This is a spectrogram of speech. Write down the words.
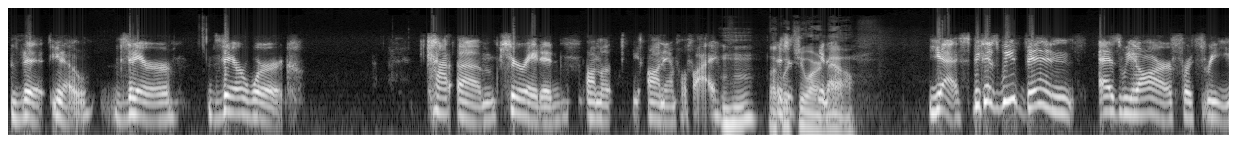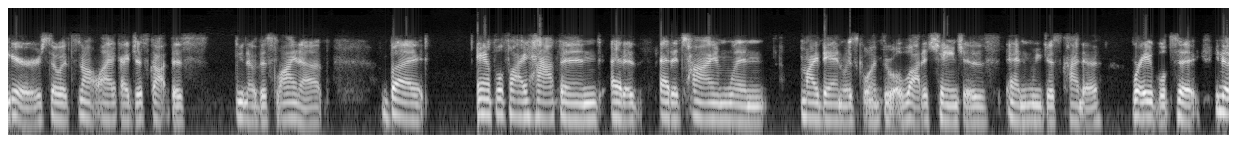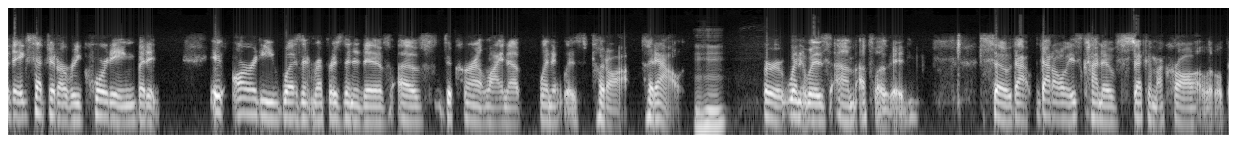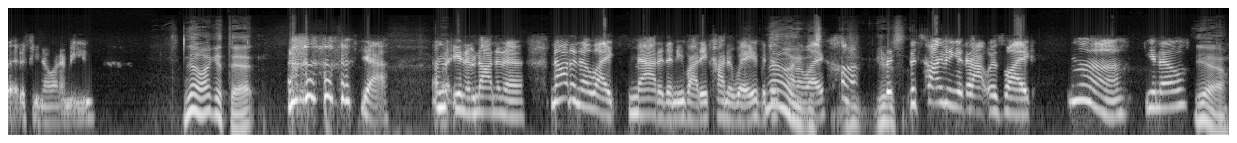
the, you know, their, their work cat, um, curated on the, on Amplify. hmm Like It's what just, you are you know, now. Yes, because we've been as we are for three years, so it's not like I just got this, you know, this lineup. But Amplify happened at a at a time when my band was going through a lot of changes, and we just kind of were able to, you know, they accepted our recording, but it it already wasn't representative of the current lineup when it was put off put out. hmm or when it was um, uploaded. So that that always kind of stuck in my craw a little bit, if you know what I mean. No, I get that. yeah. I'm you know, not in a not in a like mad at anybody kind of way, but just No, kind of like, huh. The, just- the timing of that was like, huh, you know. Yeah.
